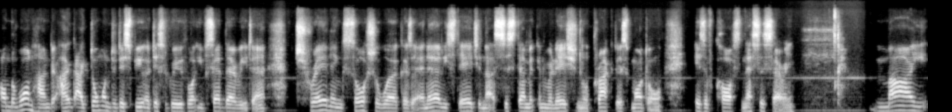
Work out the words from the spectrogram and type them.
on the one hand, I, I, don't want to dispute or disagree with what you've said there, Rita. Training social workers at an early stage in that systemic and relational practice model is, of course, necessary. My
